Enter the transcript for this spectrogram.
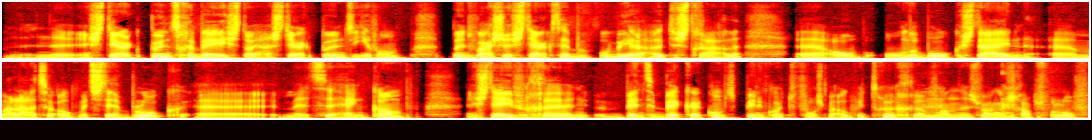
een, eh, een sterk punt geweest. Nou ja, een sterk punt. In ieder geval een punt waar ze sterkte hebben proberen uit te stralen. Eh, al onder Bolkestein, eh, maar later ook met Stef Blok, met Henk Kamp. Een stevige Bente Becker komt binnenkort volgens mij ook weer terug eh, van de zwangerschapsverlof.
